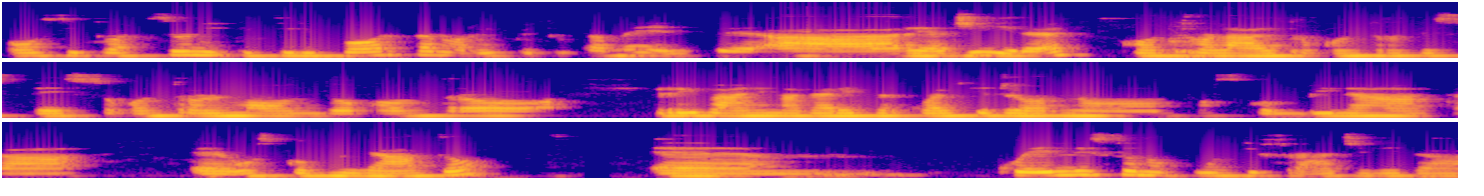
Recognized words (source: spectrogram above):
o situazioni che ti riportano ripetutamente a reagire contro l'altro, contro te stesso, contro il mondo, contro rimani magari per qualche giorno un po' scombinata eh, o scombinato, ehm, quelli sono punti fragili da,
